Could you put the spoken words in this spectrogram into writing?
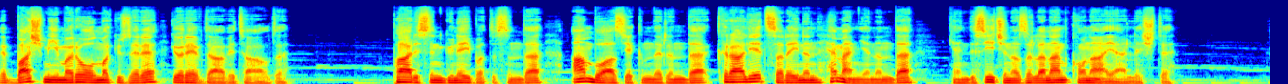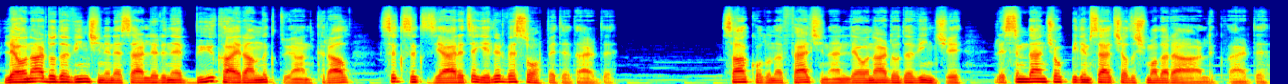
ve baş mimarı olmak üzere görev daveti aldı. Paris'in güneybatısında, Amboaz yakınlarında, Kraliyet Sarayı'nın hemen yanında kendisi için hazırlanan konağa yerleşti. Leonardo da Vinci'nin eserlerine büyük hayranlık duyan kral, sık sık ziyarete gelir ve sohbet ederdi. Sağ koluna felç inen Leonardo da Vinci, resimden çok bilimsel çalışmalara ağırlık verdi.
